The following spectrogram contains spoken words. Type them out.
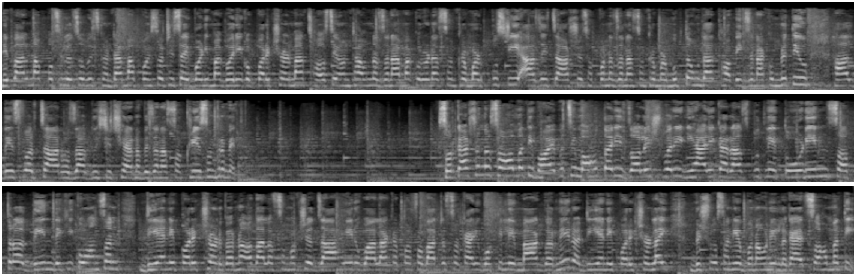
नेपालमा पछिल्लो चौबिस घण्टामा पैँसठी सय बढीमा गरिएको परीक्षणमा छ सय अन्ठाउन्न जनामा कोरोना संक्रमण पुष्टि। आजै चार सय छप्पन्न जना संक्रमण मुक्त हुँदा थप एकजनाको मृत्यु। हाल देशभर चार हजार दुई सय छ्यानब्बे जना सक्रिय संक्रमित सरकारसँग सहमति भएपछि महोत्तरी जलेश्वरी निहारीका राजपूतले तोडिन। सत्र दिनदेखिको अनसन डिएनए परीक्षण गर्न अदालत समक्ष जाहेरवालाका तर्फबाट सरकारी वकिलले माग गर्ने र डिएनए परीक्षणलाई विश्वसनीय बनाउने लगायत सहमति।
